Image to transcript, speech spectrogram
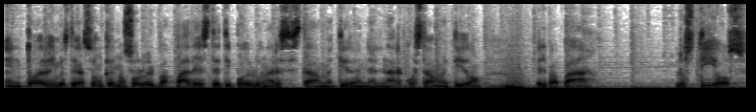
en toda la investigación que no solo el papá de este tipo de lunares estaba metido en el narco, estaba metido el papá, los tíos,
